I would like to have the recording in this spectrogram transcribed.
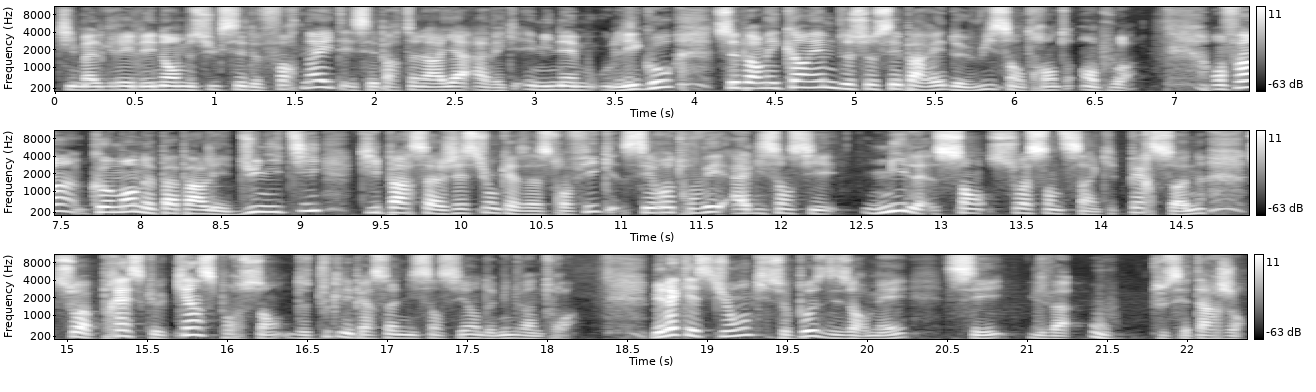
qui malgré l'énorme succès de Fortnite et ses partenariats avec Eminem ou Lego, se permet quand même de se séparer de 830 emplois. Enfin, comment ne pas parler d'Unity, qui par sa gestion catastrophique s'est retrouvé à licencier 1165 personnes, soit presque 15% de toutes les personnes licenciées en 2023. Mais la question qui se pose désormais, c'est il va où? Cet argent.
